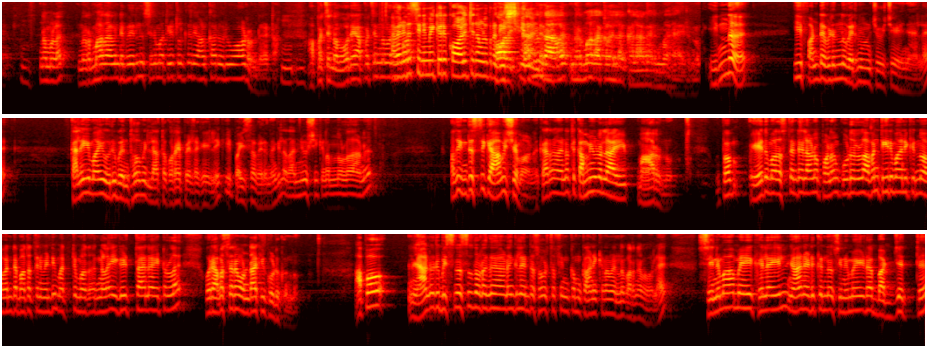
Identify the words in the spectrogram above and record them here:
നമ്മൾ നിർമ്മാതാവിന്റെ പേരിൽ സിനിമ തിയേറ്ററിൽ കയറിയ ആൾക്കാർ ഒരുപാടുണ്ട് കേട്ടോ. അപ്പച്ചൻ നവോദയ അപ്പച്ചൻ അവരുടെ സിനിമയ്ക്ക് ഒരു ക്വാളിറ്റി നമ്മൾ നിർമ്മാതാക്കളെല്ലാം കലാകാരന്മാരായിരുന്നു. ഇന്ന് ഈ ഫണ്ട് എവിടെ നിന്ന് വരുന്നു എന്ന് ചോദിച്ചു കഴിഞ്ഞാൽ കലയുമായി ഒരു ബന്ധവുമില്ലാത്ത കുറേ പേരുടെ കയ്യിലേക്ക് ഈ പൈസ വരുന്നെങ്കിൽ അത് അന്വേഷിക്കണം എന്നുള്ളതാണ് അത് ഇൻഡസ്ട്രിക്ക് ആവശ്യമാണ്. കാരണം അതിനകത്ത് കമ്മ്യൂണലായി മാറുന്നു. ഇപ്പം ഏത് മതസ്ഥന്റെയിലാണോ പണം കൂടുതലുള്ള അവൻ തീരുമാനിക്കുന്നു അവന്റെ മതത്തിന് വേണ്ടി മറ്റ് മതങ്ങളെ ഇകഴ്ത്താനായിട്ടുള്ള അവസരം ഉണ്ടാക്കി കൊടുക്കുന്നു. അപ്പോൾ ഞാനൊരു ബിസിനസ് തുടങ്ങുകയാണെങ്കിൽ എന്റെ സോഴ്സ് ഓഫ് ഇൻകം കാണിക്കണം എന്ന് പറഞ്ഞ പോലെ സിനിമാ മേഖലയിൽ ഞാൻ എടുക്കുന്ന സിനിമയുടെ ബഡ്ജറ്റ്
